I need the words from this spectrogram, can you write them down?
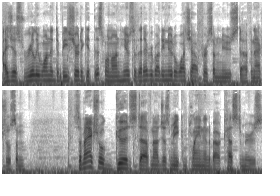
I just really wanted to be sure to get this one on here so that everybody knew to watch out for some new stuff and actual some some actual good stuff, not just me complaining about customers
